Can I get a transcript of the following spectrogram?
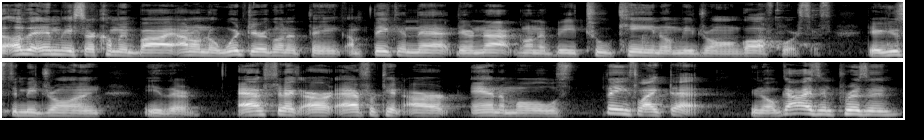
The other inmates are coming by. I don't know what they're going to think. I'm thinking that they're not going to be too keen on me drawing golf courses. They're used to me drawing either abstract art, African art, animals, things like that. You know, guys in prison,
